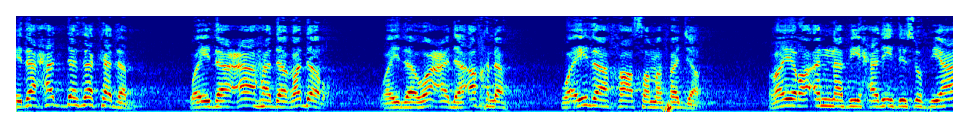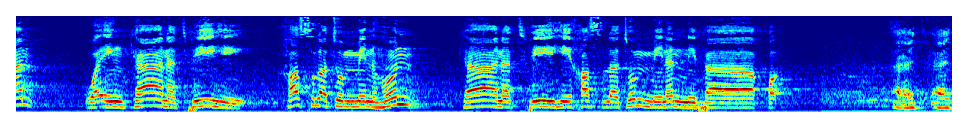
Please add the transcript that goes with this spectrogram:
إذا حدث كذب وإذا عاهد غدر وإذا وعد أخلف وإذا خاصم فجر. غير أن في حديث سفيان وإن كانت فيه خصلة منهن كانت فيه خصلة من النفاق. أعد أعد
